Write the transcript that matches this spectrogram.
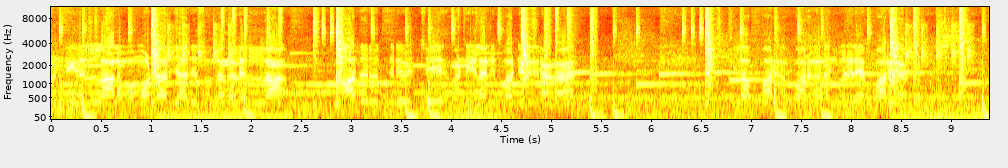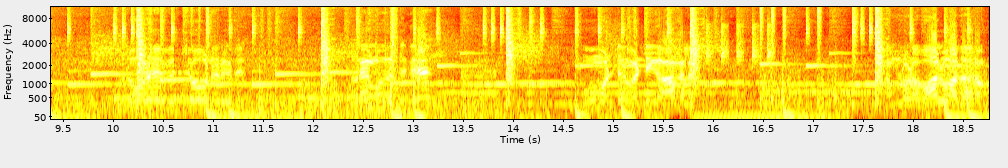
வண்டிகள் எல்லாம் நம்ம மோட்டார் ஜாதி சொந்தங்கள் எல்லாம் ஆதரவு தெரிவித்து வண்டியெல்லாம் நிப்பாட்டியிருக்கிறாங்க. ஃபுல்லாக பாருங்க பாருங்க நண்பர்களே பாருங்க. ரோடு இருக்குது. துறைமுகத்துக்கு மூமெண்ட்டு வண்டிங்க ஆகலை. நம்மளோட வாழ்வாதாரம்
